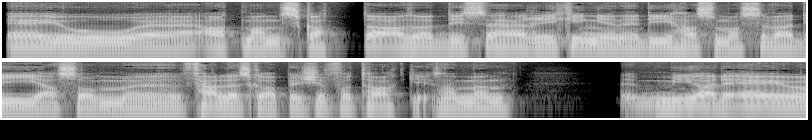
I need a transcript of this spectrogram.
er jo eh, at man skatter altså Disse her rikingene de har så masse verdier som eh, fellesskapet ikke får tak i. Sant? Men mye av det er jo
